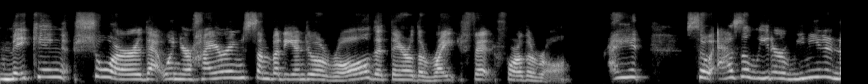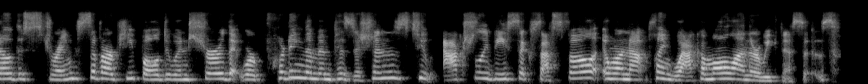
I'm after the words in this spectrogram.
making sure that when you're hiring somebody into a role that they are the right fit for the role, right? So, as a leader, we need to know the strengths of our people to ensure that we're putting them in positions to actually be successful and we're not playing whack a mole on their weaknesses.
